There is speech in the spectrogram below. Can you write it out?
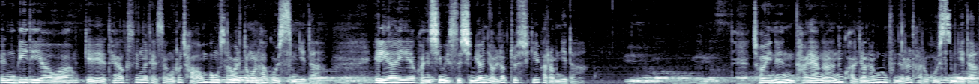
엔비디아와 함께 대학생을 대상으로 자원봉사 활동을 하고 있습니다. AI에 관심 있으시면 연락 주시기 바랍니다. 저희는 다양한 관련 학문 분야를 다루고 있습니다.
